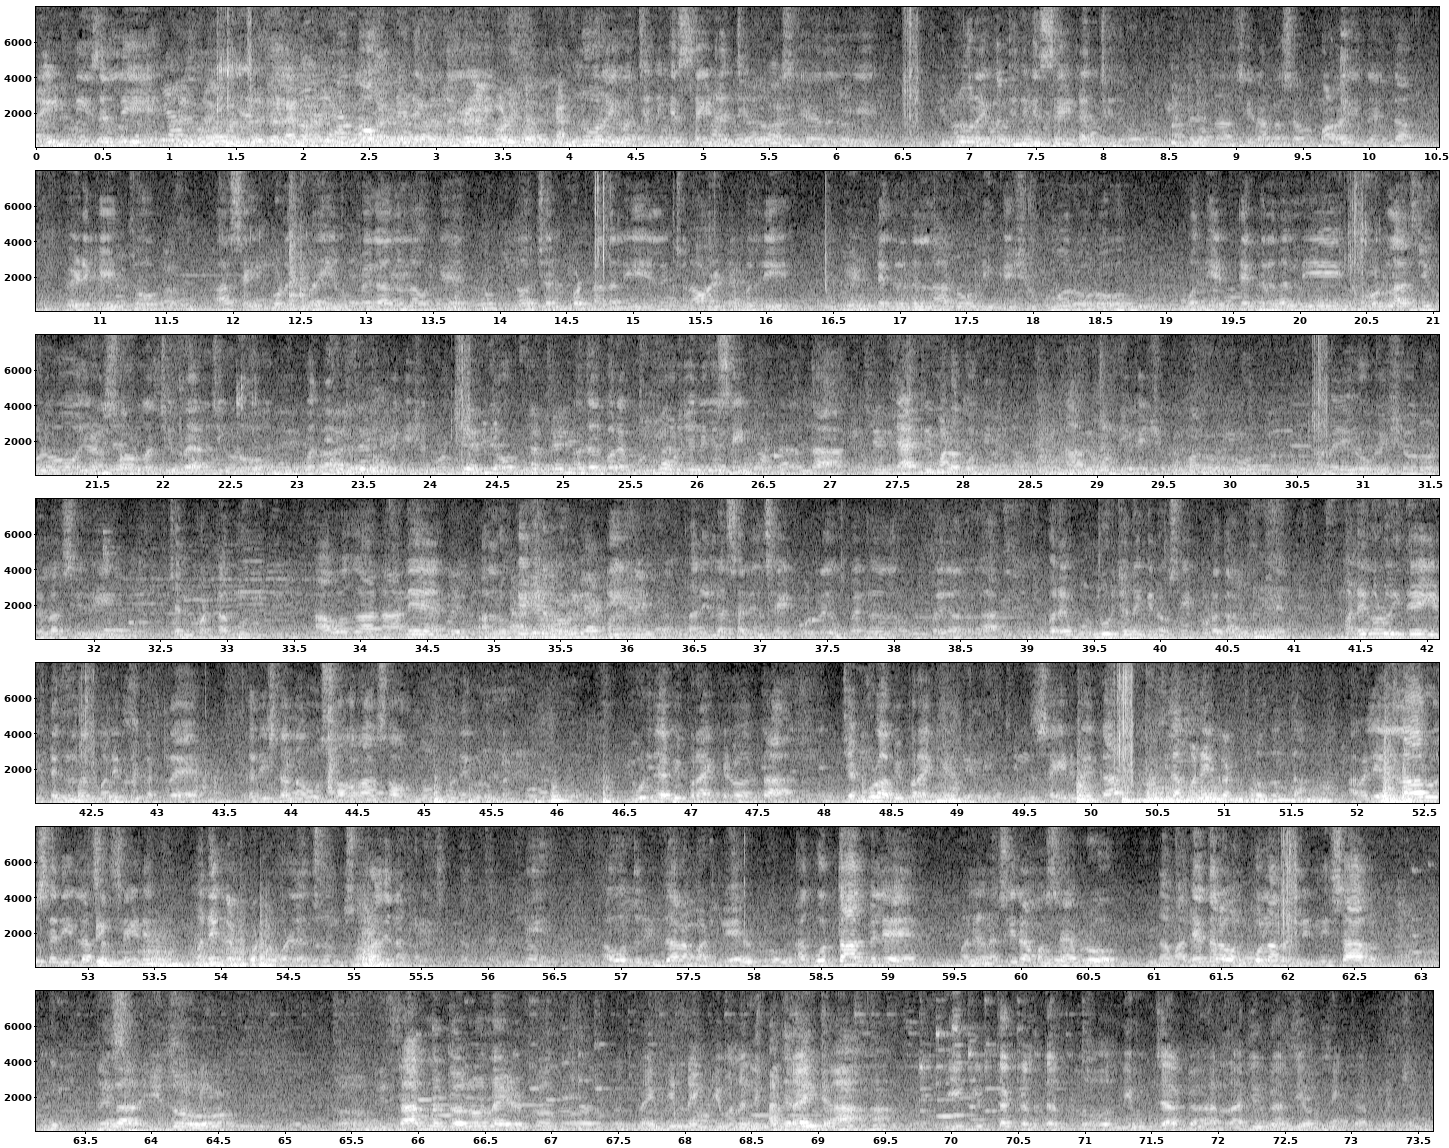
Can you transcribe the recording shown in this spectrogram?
ನೈಂಟೀಸಲ್ಲಿ ಇನ್ನೂರೈವತ್ತು ಜನಕ್ಕೆ ಸೈಡ್ ಹಚ್ಚಿದ್ರು ಇನ್ನೂರೈವತ್ತು ಜನಕ್ಕೆ ಸೈಟ್ ಹಚ್ಚಿದ್ರು. ಆಮೇಲೆ ನಾನು ಶ್ರೀರಾಮಸ್ವಾಮಿ ಭಾಳ ಇದರಿಂದ ಬೇಡಿಕೆ ಇತ್ತು. ಆ ಸೈಟ್ ಕೊಡೋದ್ರಿಂದ ಏನು ಉಪಯೋಗ ಆಗಲ್ಲ ಅವ್ರಿಗೆ. ನಾವು ಚನ್ನಪಟ್ಟಣದಲ್ಲಿ ಚುನಾವಣೆ ಟೈಮಲ್ಲಿ ಎಂಟು ಎಕರೆದಲ್ಲಿ ನಾನು ಡಿ ಕೆ ಶಿವಕುಮಾರ್ ಅವರು ಒಂದು ಎಂಟು ಎಕರೆದಲ್ಲಿ ಟೋಟಲ್ ಅರ್ಜಿಗಳು ಎರಡು ಸಾವಿರದ ಚಿಲ್ಲರೆ ಅರ್ಜಿಗಳು ಬಂದಿತ್ತು. ಅಪ್ಲಿಕೇಶನ್ ಕೊಡ್ತಿತ್ತು ಅದ್ರಲ್ಲಿ ಬರೀ ಮುನ್ನೂರು ಜನಕ್ಕೆ ಸೈಟ್ ಕೊಡಬೇಕಂತ ಲ್ಯಾಟ್ರಿ ಮಾಡೋಕೆ ಹೋಗಿದ್ವಿ ನಾವು. ನಾನು ಡಿ ಕೆ ಶಿವಕುಮಾರ್ ಅವರು, ಆಮೇಲೆ ಯೋಗೇಶ್ ಅವರು ಅವರೆಲ್ಲ ಸೇರಿ ಚನ್ನಪಟ್ಟಣಕ್ಕೆ ಹೋಗಿದ್ವಿ. ಆವಾಗ ನಾನೇ ಆ ಲೊಕೇಶನ್ ಹೋಗಿಬಿಟ್ಟು ನಾನಿಲ್ಲ ಸರ್ ಇಲ್ಲಿ ಸೈಟ್ ಕೊಟ್ಟರೆ ಉಪಯೋಗ ಉಪಯೋಗ ಆಗಲ್ಲ. ಬರೀ ಮುನ್ನೂರು ಜನಕ್ಕೆ ನಾವು ಸೈಟ್ ಕೊಡೋಕ್ಕಾಗ್ತದೆ. ಮನೆಗಳು ಇದೇ ಎಂಟು ಗಂಟೆ ಮನೆಗಳು. ಕಟ್ಟರೆ ಕನಿಷ್ಠ ನಾವು ಸಾವಿರ ಸಾವಿರದ ನೂರು ಮನೆಗಳು ಕಟ್ಬೋದು. ಇವ್ರದ್ದೇ ಅಭಿಪ್ರಾಯ ಕೇಳುವಂತ ಜನಗಳ ಅಭಿಪ್ರಾಯ ಕೇಳ್ತೀವಿ ಇಲ್ಲಿ ಸೈಡ್ ಬೇಕಾ? ಇಲ್ಲ ಮನೆ ಕಟ್ಕೊಡೋದು ಅಂತ ಆಮೇಲೆ ಎಲ್ಲರೂ ಸರಿ ಇಲ್ಲ ಸರ್ ಸೈಡ್ ಮನೆ ಕಟ್ಕೊಟ್ರೆ ಒಳ್ಳೇದು. ನಮ್ಗೆ ಸಾವಿರ ಜನ ಮನೆ ಹೇಳಿ ಅವತ್ತು ನಿರ್ಧಾರ ಮಾಡಿದ್ವಿ. ಅದು ಗೊತ್ತಾದ್ಮೇಲೆ ಮೊನ್ನೆ ನಸೀರಾಮ ಸಾಹೇಬರು ನಮ್ಮ ಅದೇ ಥರ ಒಂದು ಕೋಲಾರಲ್ಲಿ ನಿಸಾರ್ ಇಲ್ಲ ಇದು ನಿಸಾರ್ ನಗರು ನೈನ್ಟೀನ್ ನೈನ್ಟಿ ಒನ್ನಲ್ಲಿ ಈಗಿರ್ತಕ್ಕಂಥದ್ದು ನಿಮ್ಮ ಜಾಗ ರಾಜೀವ್ ಗಾಂಧಿ ಹೌಸಿಂಗ್ ಕಾರ್ಪೊರೇಷನ್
